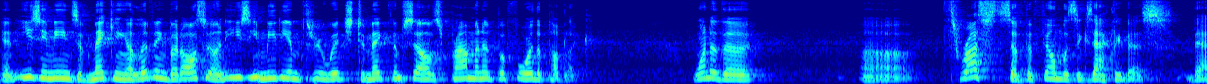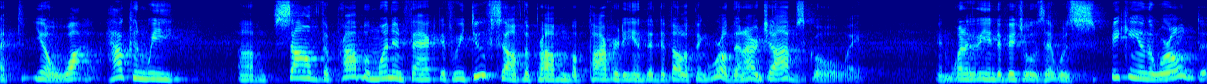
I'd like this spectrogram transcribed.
an easy means of making a living, but also an easy medium through which to make themselves prominent before the public. One of the uh, thrusts of the film was exactly this, that, you know, how can we um, solve the problem when, in fact, if we do solve the problem of poverty in the developing world, then our jobs go away. And one of the individuals that was speaking in the world,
